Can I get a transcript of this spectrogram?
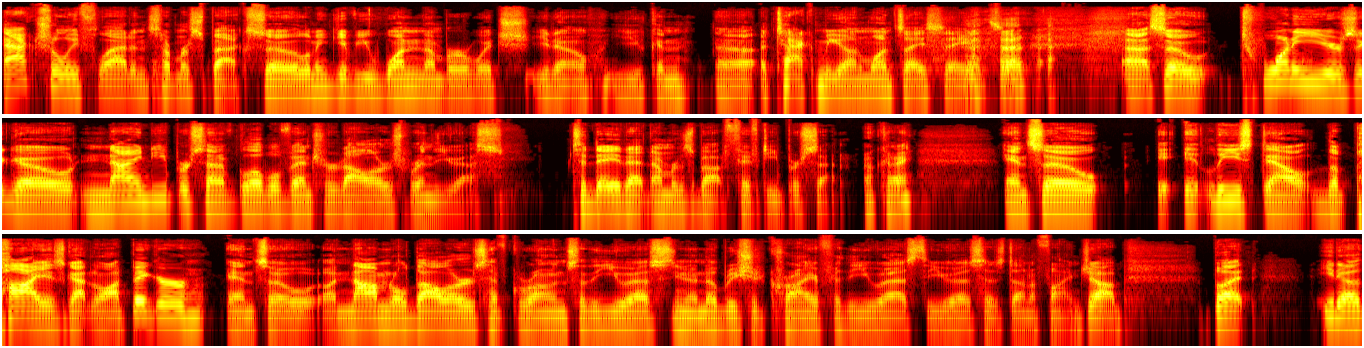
actually flat in some respects. So, let me give you one number, which you know you can uh, attack me on once I say it. So, uh, so 20 years ago, 90% of global venture dollars were in the U.S. Today, that number is about 50%. Okay, and so at least now the pie has gotten a lot bigger, and so uh, nominal dollars have grown. So the U.S., you know, nobody should cry for the U.S. The U.S. has done a fine job, but you know,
